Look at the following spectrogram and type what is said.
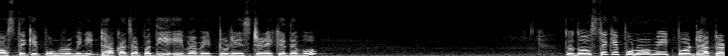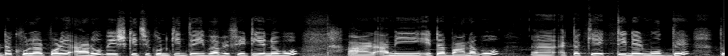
দশ থেকে পনেরো মিনিট ঢাকা চাপা দিয়ে এইভাবে একটু রেস্টে রেখে দেবো। তো দশ থেকে পনেরো মিনিট পর ঢাকনাটা খোলার পরে আরও বেশ কিছুক্ষণ কিন্তু এইভাবে ফেটিয়ে নেব। আর আমি এটা বানাবো একটা কেক টিনের মধ্যে। তো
